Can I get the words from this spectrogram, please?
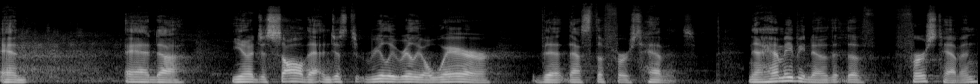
And, and uh, you know, just saw that and just really, really aware that that's the first heavens. Now, how many of you know that the first heaven,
